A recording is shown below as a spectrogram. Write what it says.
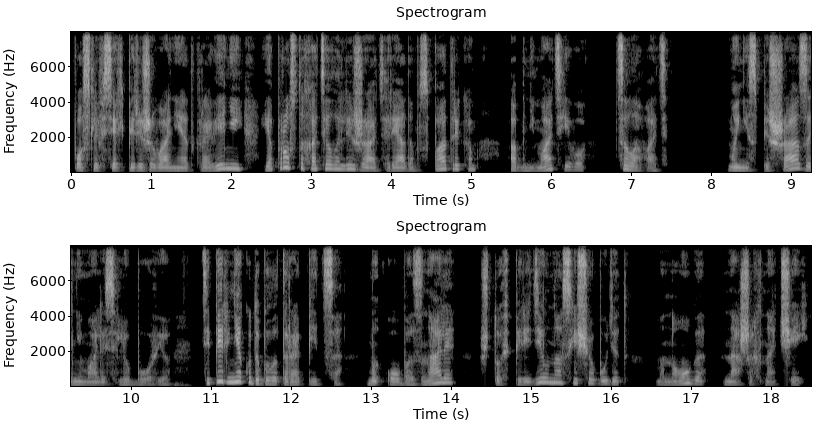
После всех переживаний и откровений я просто хотела лежать рядом с Патриком, обнимать его, целовать. Мы не спеша занимались любовью. Теперь некуда было торопиться. Мы оба знали, что впереди у нас еще будет много наших ночей.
